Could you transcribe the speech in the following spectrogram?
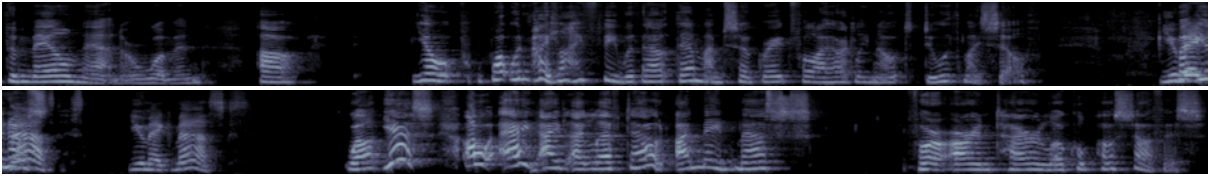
the mailman or woman. Uh, you know, what would my life be without them? I'm so grateful. I hardly know what to do with myself. You but, make you know, masks. You make masks. Well, yes. Oh, I, I, I left out. I made masks for our entire local post office.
